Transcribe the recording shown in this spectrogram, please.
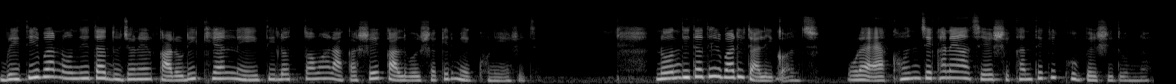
বৃতি বা নন্দিতা দুজনের কারোরই খেয়াল নেই, তিলোত্তমার আকাশে কালবৈশাখীর মেঘ ঘনিয়ে এসেছে। নন্দিতাদির বাড়ি টালিগঞ্জ। ওরা এখন যেখানে আছে সেখান থেকে খুব বেশি দূর নয়।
